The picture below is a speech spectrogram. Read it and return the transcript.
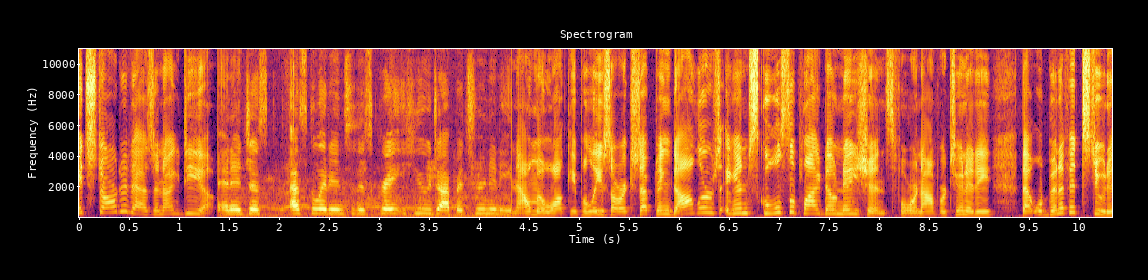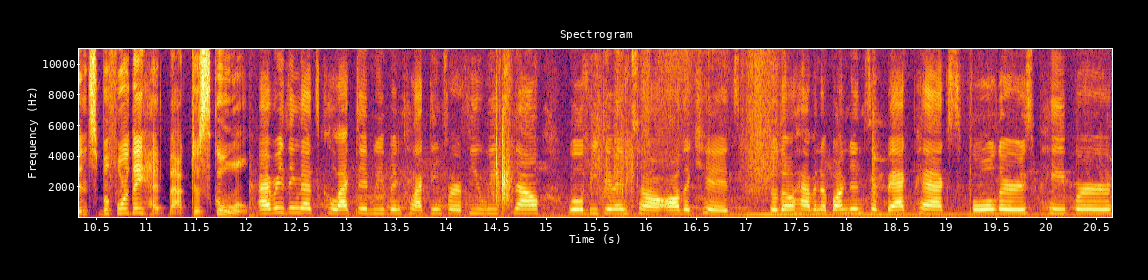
It started as an idea. And it just escalated into this great, huge opportunity. Now Milwaukee police are accepting dollars and school supply donations for an opportunity that will benefit students before they head back to school. Everything that's collected, we've been collecting for a few weeks now, will be given to all the kids. So they'll have an abundance of backpacks, folders, paper,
